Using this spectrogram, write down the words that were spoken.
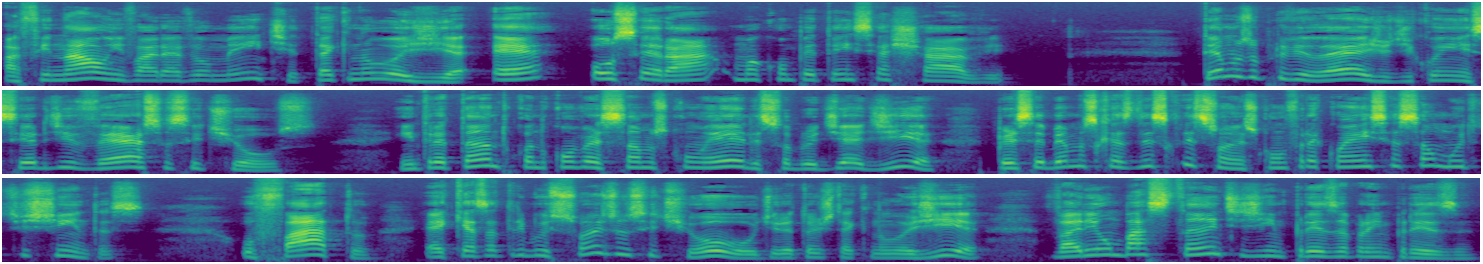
Afinal, invariavelmente, tecnologia é ou será uma competência-chave. Temos o privilégio de conhecer diversos CTOs. Entretanto, quando conversamos com eles sobre o dia a dia, percebemos que as descrições com frequência são muito distintas. O fato é que as atribuições do CTO ou diretor de tecnologia variam bastante de empresa para empresa.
